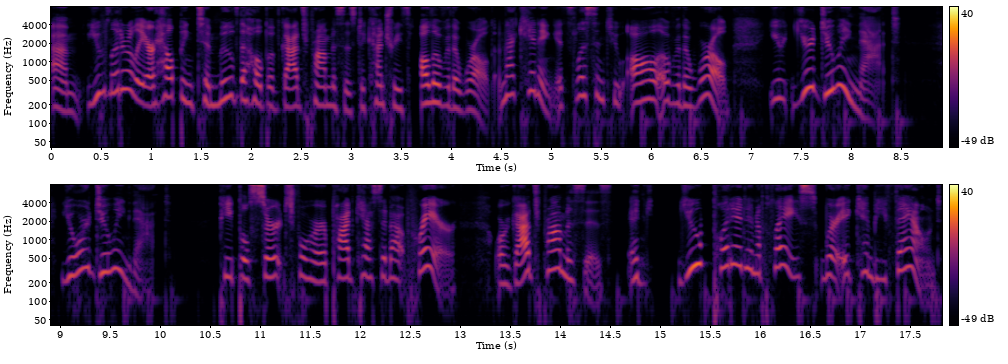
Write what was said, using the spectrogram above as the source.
um, you literally are helping to move the hope of god's promises to countries all over the world. I'm not kidding. It's listened to all over the world. You're, you're doing that. You're doing that. People search for a podcast about prayer or god's promises and you put it in a place where it can be found.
